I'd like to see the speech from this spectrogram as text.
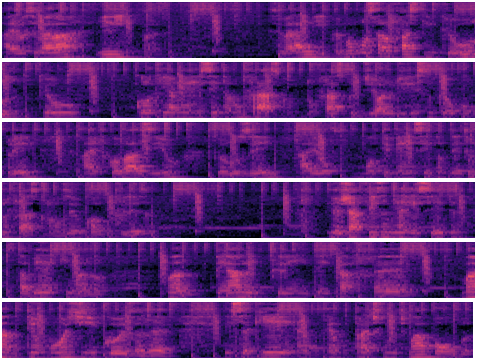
Aí você vai lá e limpa. Você vai lá e limpa. Eu vou mostrar o frasquinho que eu uso, que eu coloquei a minha receita num frasco, no frasco de óleo de ricino que eu comprei, aí ficou vazio, que eu usei, aí eu montei minha receita dentro do frasco, não usei o copo, beleza? Eu já fiz a minha receita, tá bem aqui, mano. Mano, tem alecrim, tem café, mano, tem um monte de coisa, velho. Isso aqui é, é praticamente uma bomba.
